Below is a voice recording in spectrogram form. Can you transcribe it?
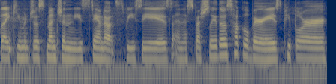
like you just mentioned, these standout species and especially those huckleberries. People are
